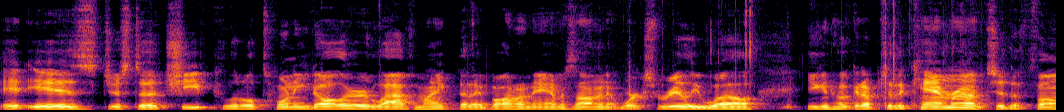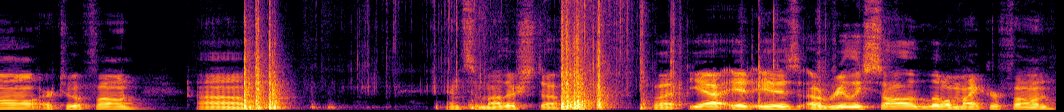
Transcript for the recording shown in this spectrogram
it is just a cheap little $20 lav mic that I bought on Amazon and it works really well. You can hook it up to the camera, to the phone, or to a phone, um, and some other stuff. But yeah, it is a really solid little microphone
